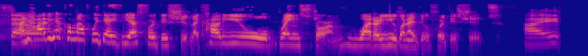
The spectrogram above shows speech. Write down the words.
so and how do you come up with the ideas for this shoot? Like, how do you brainstorm? What are you gonna do for this shoot? I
